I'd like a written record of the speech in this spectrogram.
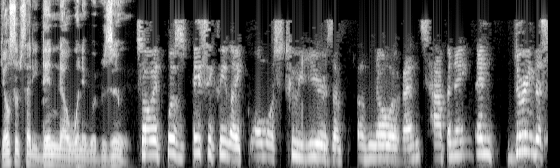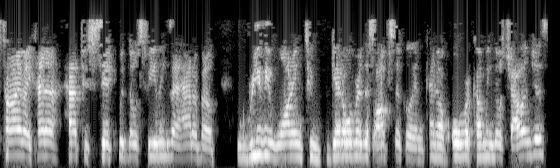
Josip said he didn't know when it would resume. So it was basically like almost two years of, of no events happening. And during this time, I kind of had to sit with those feelings I had about really wanting to get over this obstacle and kind of overcoming those challenges.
